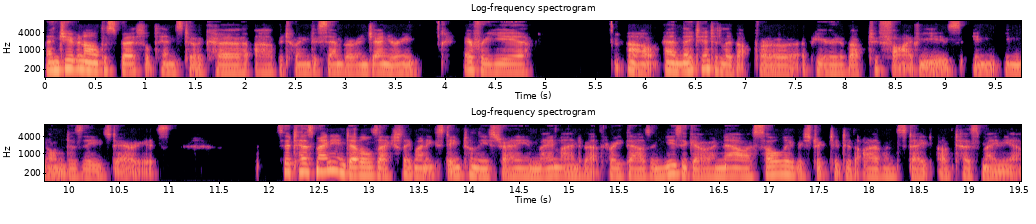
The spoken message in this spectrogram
And juvenile dispersal tends to occur uh, between December and January every year. Uh, and they tend to live up for a period of up to five years in, in non diseased areas. So, Tasmanian devils actually went extinct on the Australian mainland about 3,000 years ago and now are solely restricted to the island state of Tasmania.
